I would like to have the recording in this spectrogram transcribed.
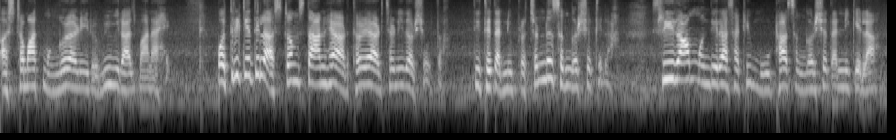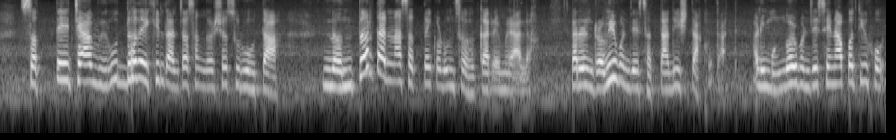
अष्टमात मंगळ आणि रवी विराजमान आहे. पत्रिकेतील अष्टम स्थान हे अडथळे अडचणी दर्शवतं. तिथे त्यांनी प्रचंड संघर्ष केला. श्रीराम मंदिरासाठी मोठा संघर्ष त्यांनी केला. सत्तेच्या विरुद्ध देखील त्यांचा संघर्ष सुरू होता. नंतर त्यांना सत्तेकडून सहकार्य मिळालं. कारण रवी म्हणजे सत्ताधीश दाखवतात आणि मंगळ म्हणजे सेनापती होय.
